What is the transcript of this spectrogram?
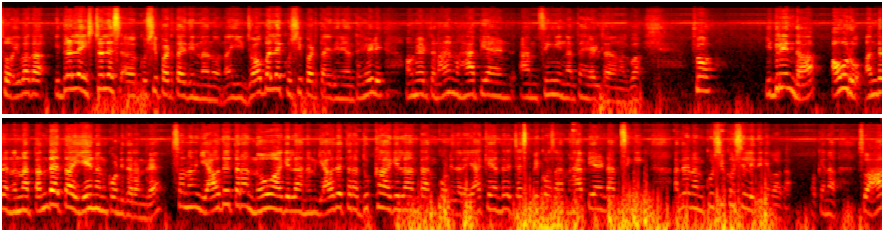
ಸೊ ಇವಾಗ ಇದರಲ್ಲೇ ಇಷ್ಟರಲ್ಲೇ ಖುಷಿ ಪಡ್ತಾ ಇದ್ದೀನಿ ನಾನು. ನಾ ಈ ಜಾಬಲ್ಲೇ ಖುಷಿ ಪಡ್ತಾ ಇದ್ದೀನಿ ಅಂತ ಹೇಳಿ ಅವ್ನು ಹೇಳ್ತಾನೆ I am happy and I am singing ಅಂತ ಹೇಳ್ತಾ ಇದ್ದಾನಲ್ವಾ ಸೊ ಇದರಿಂದ ಅವರು, ಅಂದರೆ ನನ್ನ ತಂದೆ ತಾಯಿ ಏನು ಅಂದ್ಕೊಂಡಿದ್ದಾರೆ ಅಂದರೆ ಸೊ ನನಗೆ ಯಾವುದೇ ಥರ ನೋವು ಆಗಿಲ್ಲ, ನನಗೆ ಯಾವುದೇ ಥರ ದುಃಖ ಆಗಿಲ್ಲ ಅಂತ ಅಂದ್ಕೊಂಡಿದ್ದಾರೆ ಯಾಕೆ ಅಂದರೆ just because I am happy and I am singing ಅಂದರೆ ನಾನು ಖುಷಿ ಖುಷಿಲಿದ್ದೀನಿ ಇವಾಗ. ಓಕೆನಾ? ಸೊ ಆ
